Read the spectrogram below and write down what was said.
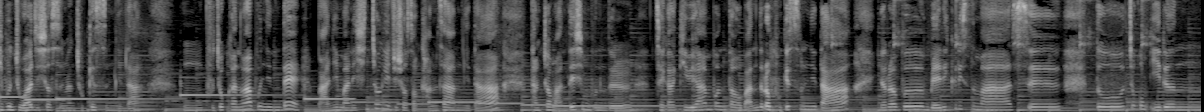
기분 좋아지셨으면 좋겠습니다. 음, 부족한 화분인데 많이 많이 신청해 주셔서 감사합니다. 당첨 안 되신 분들 제가 기회 한 번 더 만들어 보겠습니다. 여러분 메리 크리스마스 또 조금 이른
